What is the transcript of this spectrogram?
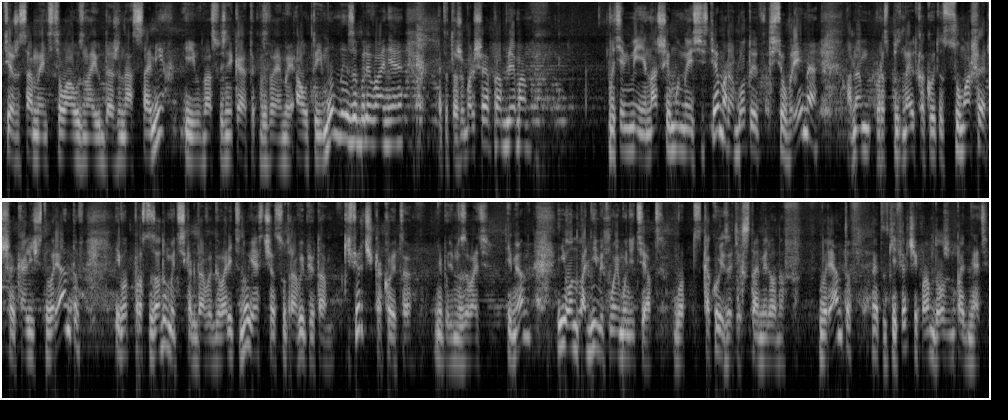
те же самые антитела узнают даже нас самих, и у нас возникают так называемые аутоиммунные заболевания. Это тоже большая проблема. Но, тем не менее, наша иммунная система работает все время, она распознает какое-то сумасшедшее количество вариантов. И вот просто задумайтесь, когда вы говорите, ну, я сейчас с утра выпью там кефирчик какой-то, не будем называть имен, и он поднимет мой иммунитет. Вот какой из этих 100 миллионов вариантов этот кефирчик вам должен поднять?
